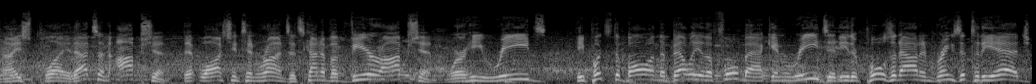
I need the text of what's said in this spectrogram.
Nice play. That's an option that Washington runs. It's kind of a veer option where he reads, he puts the ball in the belly of the fullback and reads it, either pulls it out and brings it to the edge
